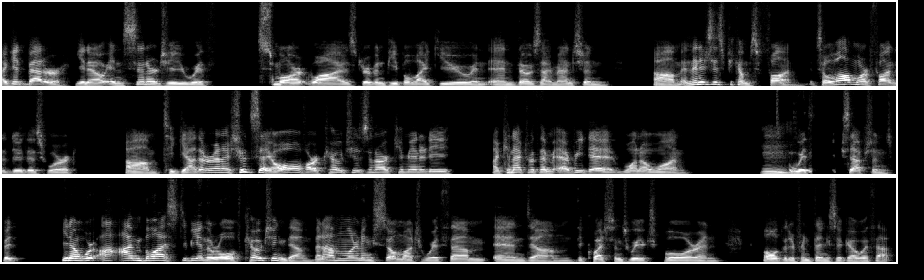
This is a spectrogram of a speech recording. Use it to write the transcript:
I get better, you know, in synergy with smart, wise, driven people like you and and those I mentioned. Um, and then it just becomes fun. It's a lot more fun to do this work um, together. And I should say, all of our coaches in our community, I connect with them every day at 101, mm. with exceptions. But you know, we're I'm blessed to be in the role of coaching them, but I'm learning so much with them and um, the questions we explore and all the different things that go with that.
